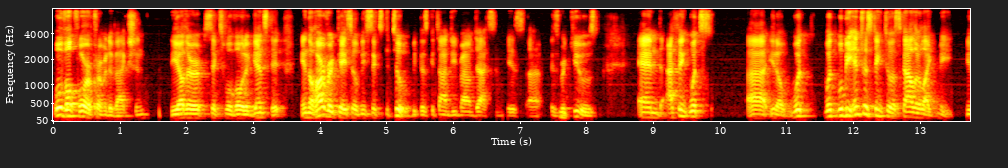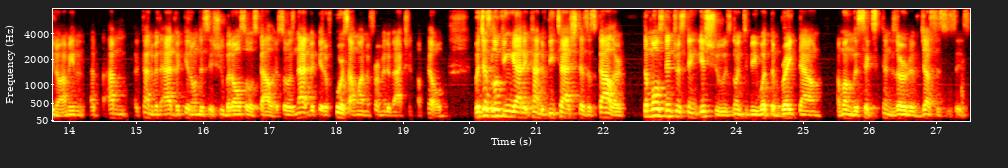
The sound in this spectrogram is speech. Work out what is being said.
will vote for affirmative action. The other six will vote against it. In the Harvard case, it'll be six to two because Ketanji Brown Jackson is uh, is recused. And I think what's, uh, you know, what what will be interesting to a scholar like me, you know, I mean, I'm kind of an advocate on this issue, but also a scholar. So as an advocate, of course, I want affirmative action upheld. But just looking at it kind of detached as a scholar, the most interesting issue is going to be what the breakdown among the six conservative justices is.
